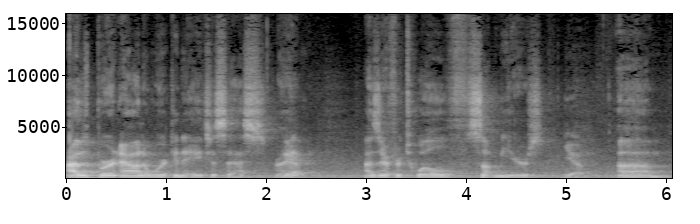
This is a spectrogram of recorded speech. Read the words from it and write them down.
I was burnt out at working at HSS, right? Yeah. I was there for 12 something years. Yeah. Um,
